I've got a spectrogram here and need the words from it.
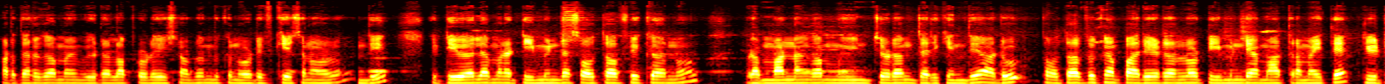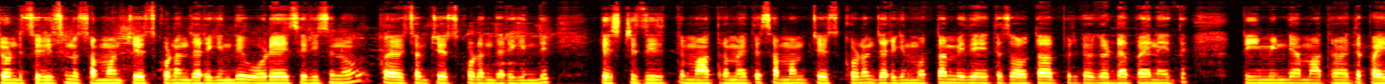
ఫర్దర్గా మేము వీడియోలు అప్లోడ్ చేసినప్పుడు మీకు నోటిఫికేషన్ ఉంది. ఇటీవల మన టీమిండియా సౌత్ ఆఫ్రికాను బ్రహ్మాండంగా ముగించడం జరిగింది. అటు సౌత్ ఆఫ్రికా పర్యటనలో టీమిండియా మాత్రమైతే టీ ట్వంటీ సిరీస్ను సమం చేసుకోవడం జరిగింది. ఓడిఐ సిరీస్ను కైవసం చేసుకోవడం జరిగింది. టెస్ట్ సిరీస్ మాత్రమైతే సమం చేసుకోవడం జరిగింది. మొత్తం మీద అయితే సౌత్ ఆఫ్రికా గడ్డపైన అయితే టీమిండియా మాత్రమైతే పై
